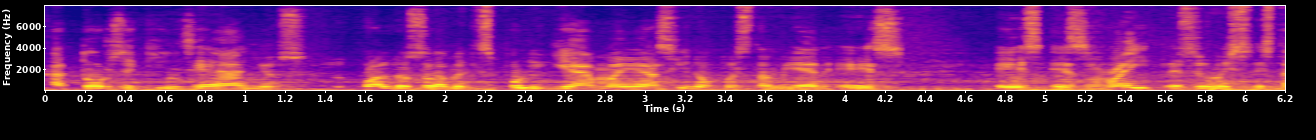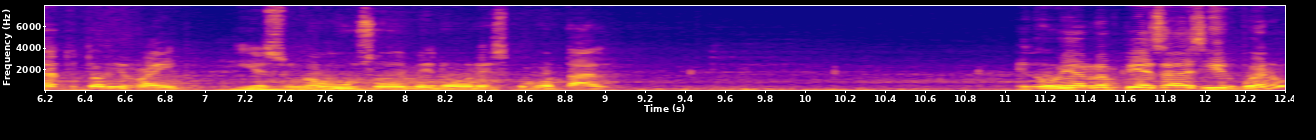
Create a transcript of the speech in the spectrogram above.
14, 15 años, lo cual no solamente es poligamia, sino pues también es es, es rape, es un statutory rape y es un abuso de menores como tal. el gobierno empieza a decir, bueno,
